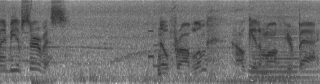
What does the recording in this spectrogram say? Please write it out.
can I be of service? No problem. I'll get him off your back.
